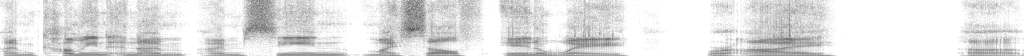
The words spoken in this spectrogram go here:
I'm coming and I'm, I'm seeing myself in a way where I uh,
